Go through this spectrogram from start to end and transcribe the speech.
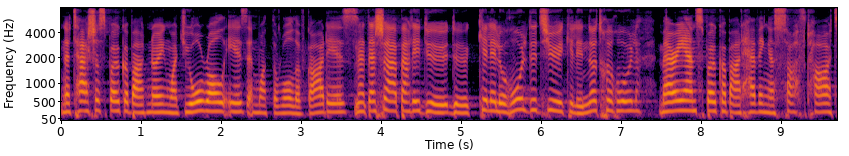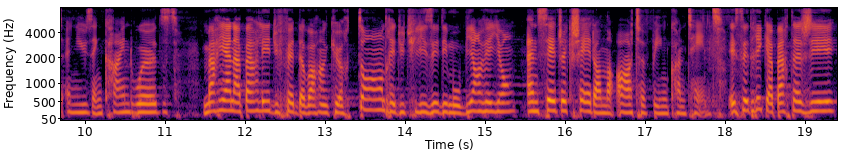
Natasha spoke about knowing what your role is and what the role of God is. Natacha a parlé de, de quel est le rôle de Dieu et quel est notre rôle. Marianne spoke about having a soft heart and using kind words. Marianne a parlé du fait d'avoir un cœur tendre et d'utiliser des mots bienveillants. And Cedric shared on the art of being content. Et Cédric a partagé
